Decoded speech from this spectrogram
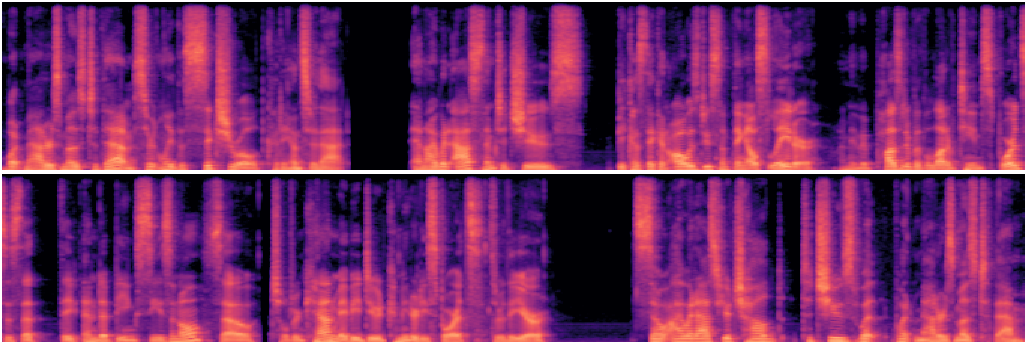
what matters most to them. Certainly, the six year old could answer that. And I would ask them to choose because they can always do something else later. I mean, the positive with a lot of team sports is that they end up being seasonal. So children can maybe do community sports through the year. So I would ask your child to choose what, what matters most to them.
